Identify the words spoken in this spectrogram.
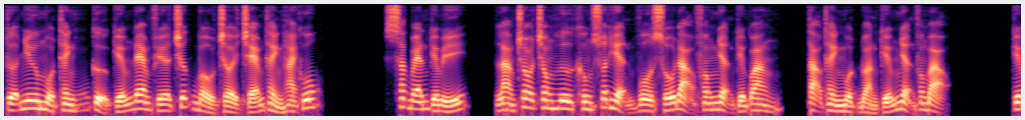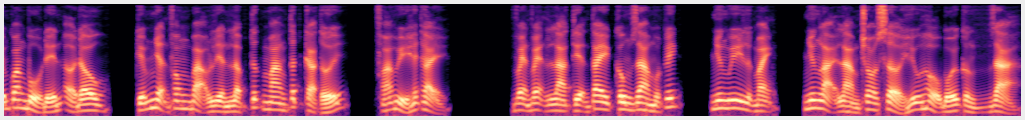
tựa như một thanh cự kiếm đem phía trước bầu trời chém thành hai khúc. Sắc bén kiếm ý, làm cho trong hư không xuất hiện vô số đạo phong nhận kiếm quang, tạo thành một đoàn kiếm nhận phong bạo. Kiếm quang bổ đến ở đâu, kiếm nhận phong bạo liền lập tức mang tất cả tới, phá hủy hết thảy. Vẹn vẹn là tiện tay công ra một kích, nhưng uy lực mạnh, nhưng lại làm cho sở hữu hậu bối cường giả,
